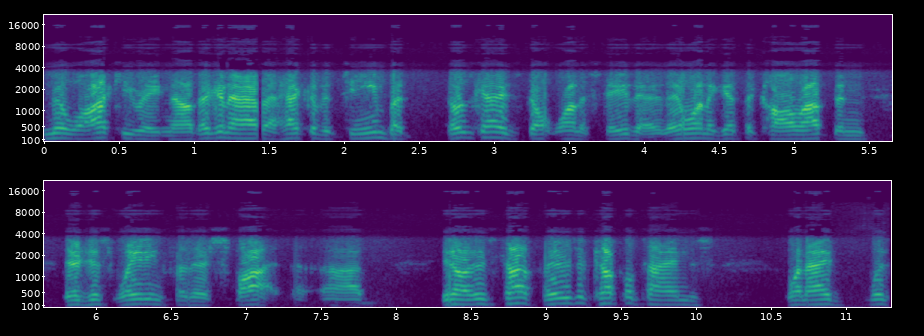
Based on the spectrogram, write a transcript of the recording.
Milwaukee right now. They're going to have a heck of a team, but those guys don't want to stay there. They want to get the call up, and they're just waiting for their spot. Uh, you know, it's tough. There was a couple times when I was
